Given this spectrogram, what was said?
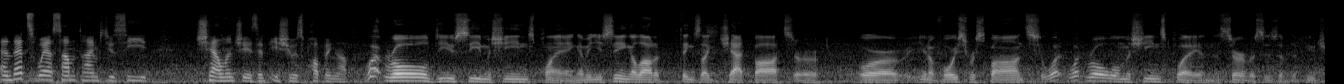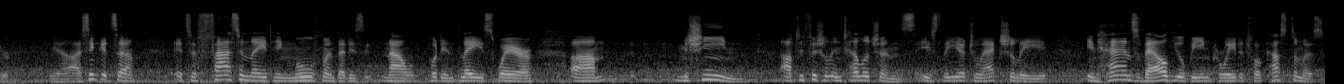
And that's where sometimes you see challenges and issues popping up. What role do you see machines playing? I mean, you're seeing a lot of things like chatbots or or you know, voice response? What, what role will machines play in the services of the future? Yeah, I think it's a, it's a fascinating movement that is now put in place where um, machine, artificial intelligence is there to actually enhance value being created for customers.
